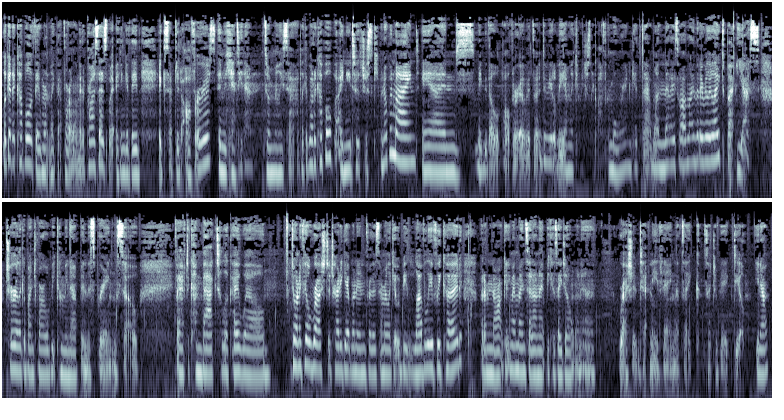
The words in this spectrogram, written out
look at a couple if they weren't like that far along in the process. But I think if they've accepted offers, then we can't see them. So I'm really sad like about a couple, but I need to just keep an open mind and maybe they'll fall through if it's meant to be, it'll be. I'm like, can we just like offer more and get that one that I saw online that I really liked? But yes, I'm sure like a bunch more will be coming up in the spring. So if I have to come back to look, I will. I don't want to feel rushed to try to get one in for the summer. Like it would be lovely if we could, but I'm not getting my mindset on it because I don't want to rush into anything that's like such a big deal, you know?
